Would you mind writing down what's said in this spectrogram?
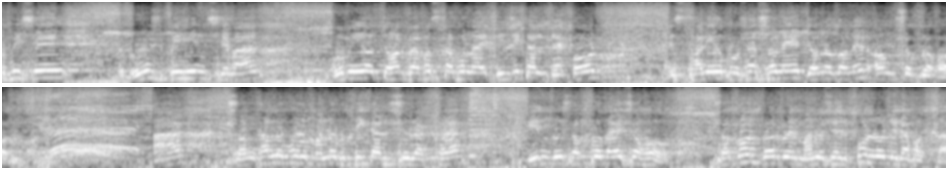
অফিসে ঘুষবিহীন সেবা, ভূমি ও চর ব্যবস্থাপনায় ডিজিটাল রেকর্ড স্থানীয় প্রশাসনে জনগণের অংশগ্রহণ। আর সংখ্যালঘু মানবাধিকার সুরক্ষা, হিন্দু সম্প্রদায় সহ সকল ধর্মের মানুষের পূর্ণ নিরাপত্তা।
